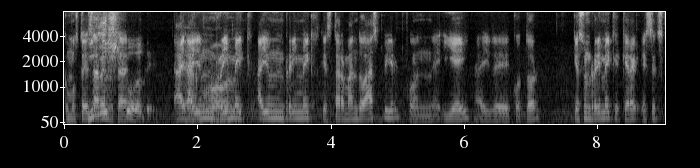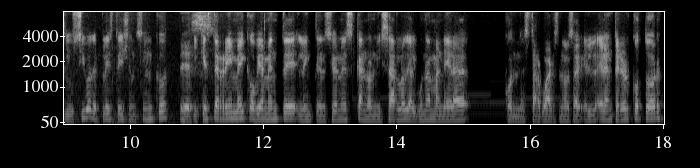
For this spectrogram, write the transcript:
Como ustedes saben, o sea, hay, un remake, hay un remake que está armando Aspir con EA ahí de Cotor, que es un remake que es exclusivo de PlayStation 5 y que este remake obviamente la intención es canonizarlo de alguna manera con Star Wars, ¿no? O sea, el, el anterior Cotor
